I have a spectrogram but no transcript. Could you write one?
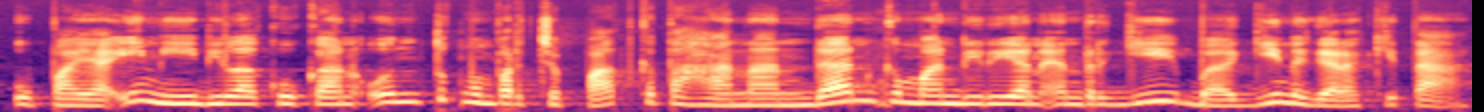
Upaya ini dilakukan untuk mempercepat ketahanan dan kemandirian energi bagi negara kita.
